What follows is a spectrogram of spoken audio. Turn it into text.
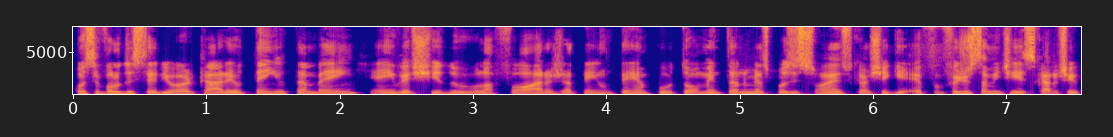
Pô, você falou do exterior, cara, eu tenho também é, investido lá fora, já tem um tempo, tô aumentando minhas posições, porque eu achei que. é, Foi justamente isso, cara. Eu, achei,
